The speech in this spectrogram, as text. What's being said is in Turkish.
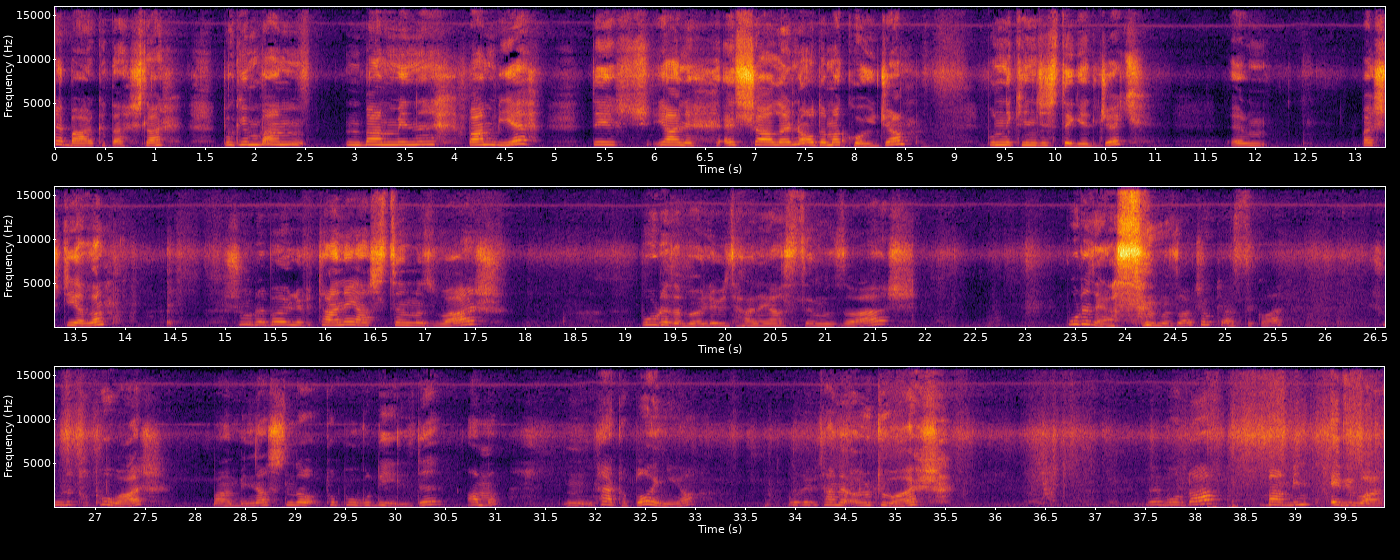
Merhaba arkadaşlar. Bugün ben ben beni Bambi'ye değiş yani eşyalarını odama koyacağım. Bunun ikincisi de gelecek. Ee, başlayalım. Şurada böyle bir tane yastığımız var. Burada da böyle bir tane yastığımız var. Burada da yastığımız var. Çok yastık var. Şurada topu var. Bambi'nin aslında topu bu değildi ama ım, her topla oynuyor. Burada bir tane örtü var. Ve burada Bambi'nin evi var.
